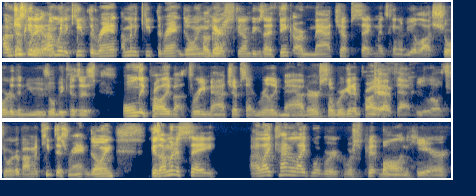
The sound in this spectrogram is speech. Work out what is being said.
I'm just gonna like, I'm gonna keep the rant. I'm gonna keep the rant going okay. here, scum, because I think our matchup segment's gonna be a lot shorter than usual because there's only probably about three matchups that really matter. So we're gonna probably have that be a little shorter. But I'm gonna keep this rant going because I'm gonna say I like kind of like what we're we're spitballing here,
